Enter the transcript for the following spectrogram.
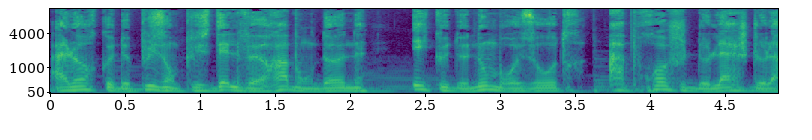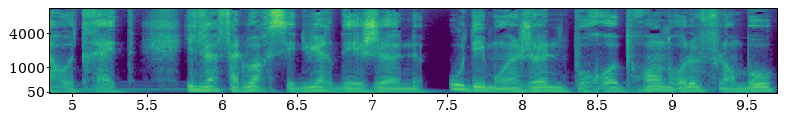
alors que de plus en plus d'éleveurs abandonnent et que de nombreux autres approchent de l'âge de la retraite. Il va falloir séduire des jeunes ou des moins jeunes pour reprendre le flambeau.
